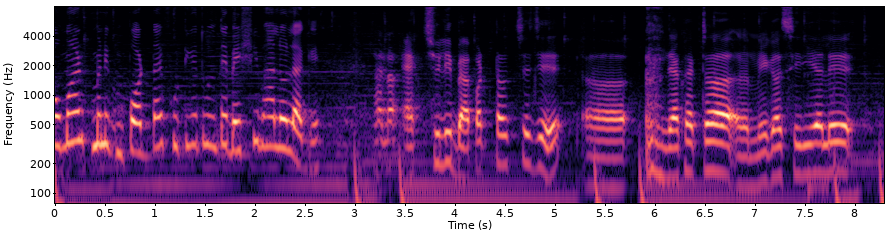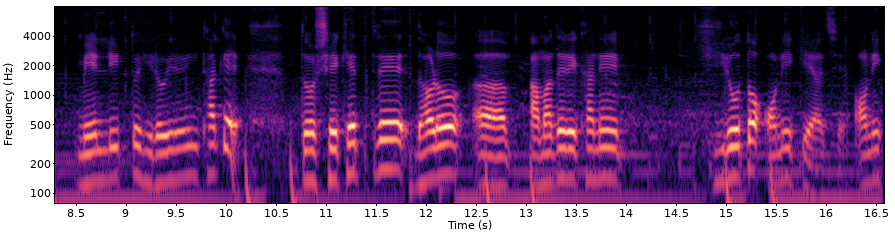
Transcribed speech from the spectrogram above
তোমার মানে পর্দায় ফুটিয়ে তুলতে বেশি ভালো লাগে? হ্যাঁ না অ্যাকচুয়ালি ব্যাপারটা হচ্ছে যে দেখো একটা মেগা সিরিয়ালে মেন লিড তো হিরো হিরোইন থাকে। তো সেক্ষেত্রে ধরো আমাদের এখানে হিরো তো অনেকে আছে অনেক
